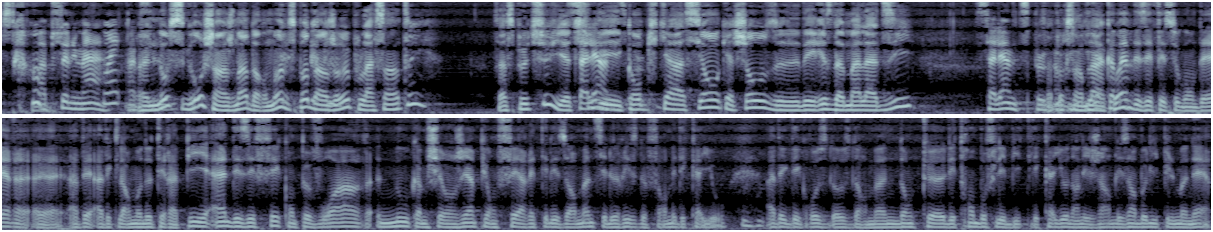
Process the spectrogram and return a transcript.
je trouve. Absolument. Ouais. un Absolument. aussi gros changement d'hormones, c'est pas dangereux pour la santé. Ça se peut-tu? Y un des complications, quelque chose, euh, des risques de maladie? Ça l'est un petit peu. Ça peut Il ressembler y a quand quoi? même des effets secondaires euh, avec, avec l'hormonothérapie. Un des effets qu'on peut voir, nous, comme chirurgiens, puis on fait arrêter les hormones, c'est le risque de former des caillots avec des grosses doses d'hormones. Donc, euh, les thrombophlébite, les caillots dans les jambes, les embolies pulmonaires,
